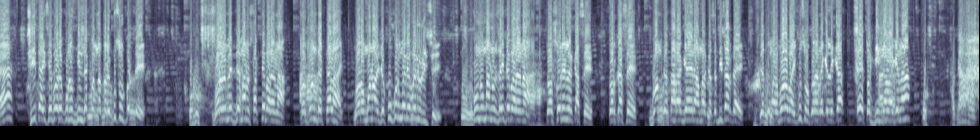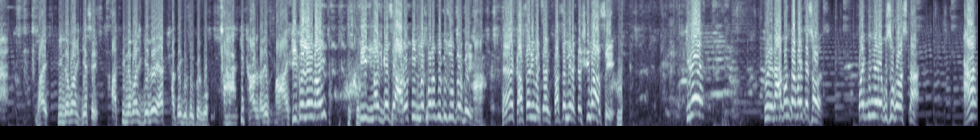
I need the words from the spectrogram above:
হ্যাঁ? শীত পরে কোনদিন দেখলাম না করতে। ঘরের মধ্যে মানুষ থাকতে পারে না, তোর গন্ধের ঠেলায়। গরম মনে হয় যে কুকুর মরে কোনো মানুষ যাইতে পারে না, তোর শরীরের কাছে, তোর কাছে। গন্ধে তারা আগে এরা আমার কাছে বিচার দেয় যে তোমার বড় ভাই গোসল করে নাকি লিখা তোর গিন্না লাগে না? ভাই, তিনটা মাস গেছে। আর তিনটা মাস গেলে একসাথে গোসল করব। কি ঠান্ডা রে ভাই। কি কইলে রে ভাই? তিন মাস গেছে আরও তিন মাস পরে তুই গোসল করবে। হ্যাঁ একটা কাসানির একটা সীমা আছে। কিরে? তুই এর আগুন দাবাইতেছস কয়দিন ধরে গোসল করস না? হ্যাঁ?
